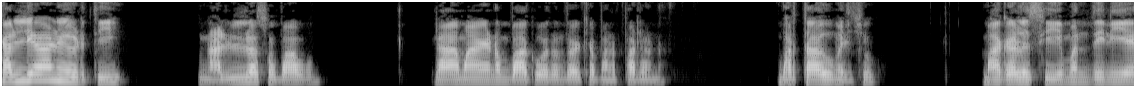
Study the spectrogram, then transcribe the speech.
കല്യാണി എടുത്തി നല്ല സ്വഭാവം രാമായണം ഭാഗവതം ഇതൊക്കെ മനപ്പാടാണ്. ഭർത്താവ് മരിച്ചു. മകൾ സീമന്തിനിയെ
